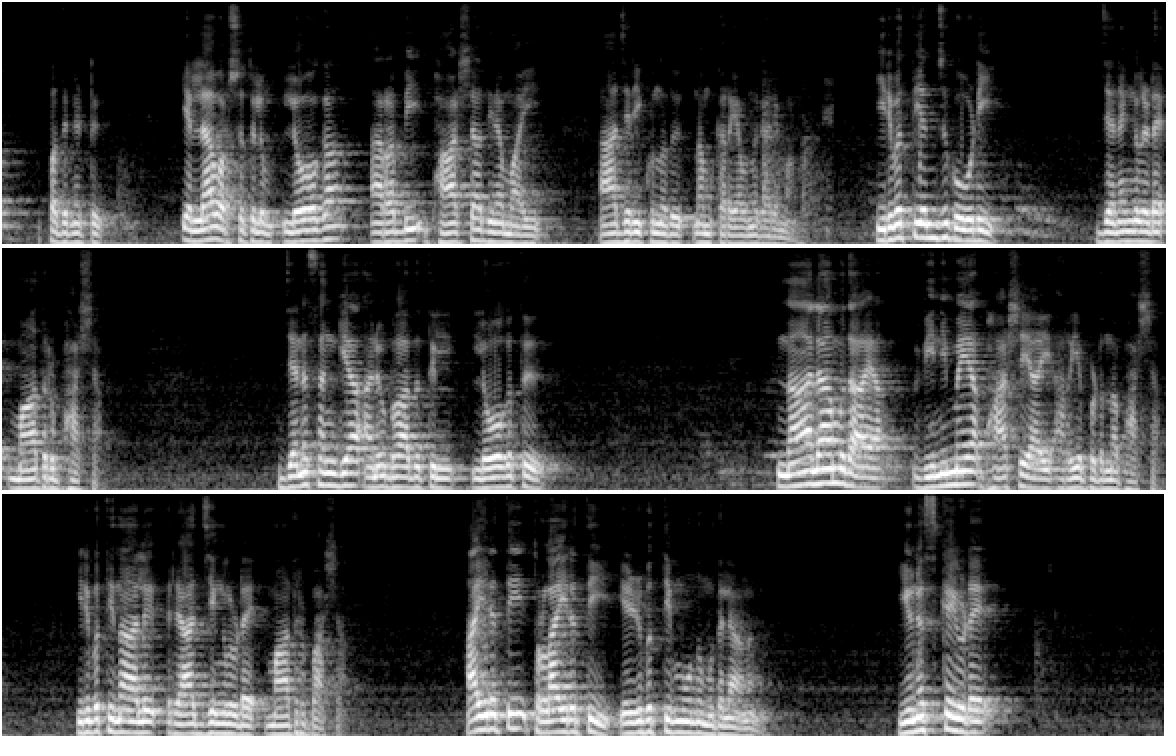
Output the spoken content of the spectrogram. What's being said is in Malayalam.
പതിനെട്ട്. എല്ലാ വർഷത്തിലും ലോക അറബി ഭാഷാ ദിനമായി ആചരിക്കുന്നത് നമുക്കറിയാവുന്ന കാര്യമാണ്. ഇരുപത്തിയഞ്ച് കോടി ജനങ്ങളുടെ മാതൃഭാഷ. ജനസംഖ്യ അനുപാതത്തിൽ ലോകത്ത് നാലാമതായ വിനിമയ ഭാഷയായി അറിയപ്പെടുന്ന ഭാഷ. ഇരുപത്തിനാല് രാജ്യങ്ങളുടെ മാതൃഭാഷ. ആയിരത്തി തൊള്ളായിരത്തി എഴുപത്തി മൂന്ന് മുതലാണ് യുനെസ്കോയുടെ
